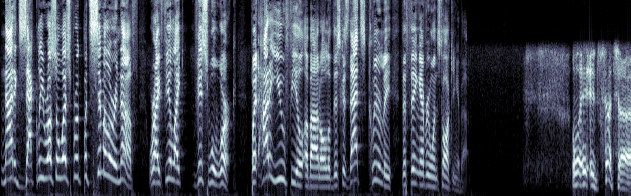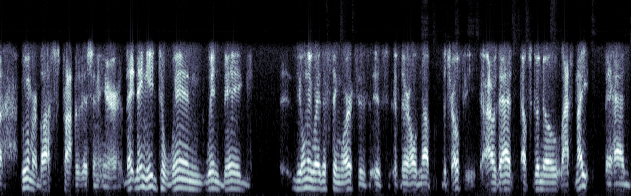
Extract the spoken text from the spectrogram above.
not exactly Russell Westbrook, but similar enough where I feel like this will work. But how do you feel about all of this? Because that's clearly the thing everyone's talking about. Well, it, it's such a boomer bust proposition here. They they need to win win big. The only way this thing works is is if they're holding up the trophy. I was at El Segundo last night. They had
